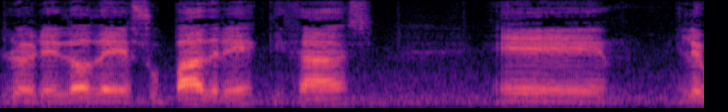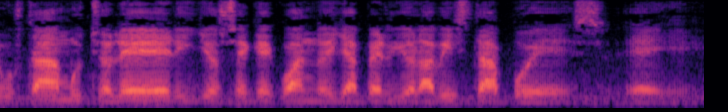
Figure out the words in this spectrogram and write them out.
lo heredó de su padre, quizás. Eh, le gustaba mucho leer y yo sé que cuando ella perdió la vista, pues eh,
